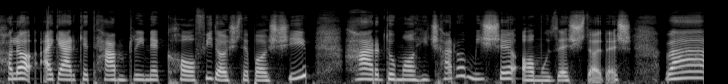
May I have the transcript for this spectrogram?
حالا اگر که تمرین کافی داشته باشید هر دو ماهیچه رو میشه آموزش دادش. و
